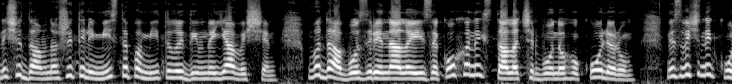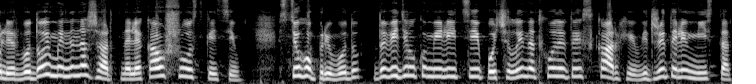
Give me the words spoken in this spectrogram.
Нещодавно жителі міста помітили дивне явище. Вода в озері на алеї закоханих стала червоного кольору. Незвичний колір водойми не на жарт налякав шосткинців. З цього приводу до відділку міліції почали надходити скарги від жителів міста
